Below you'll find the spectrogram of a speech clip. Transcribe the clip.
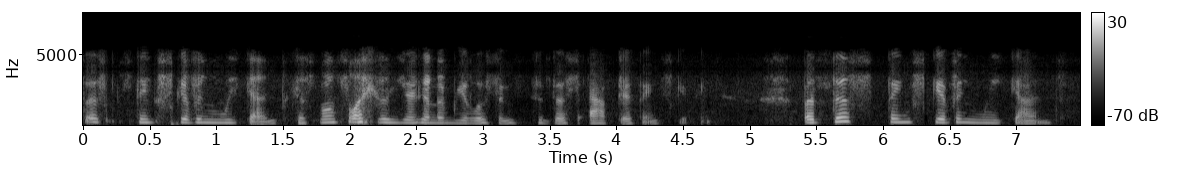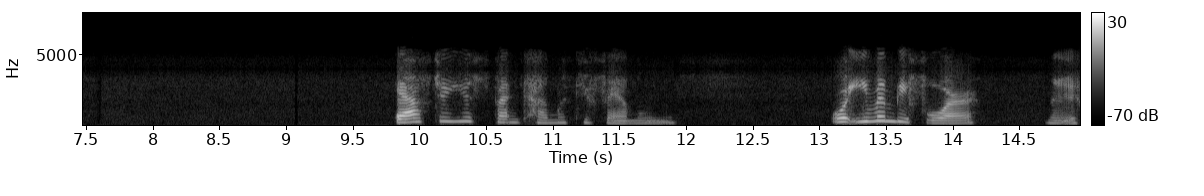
this Thanksgiving weekend, because most likely you're going to be listening to this after Thanksgiving, but this Thanksgiving weekend, after you spend time with your family, or even before, if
